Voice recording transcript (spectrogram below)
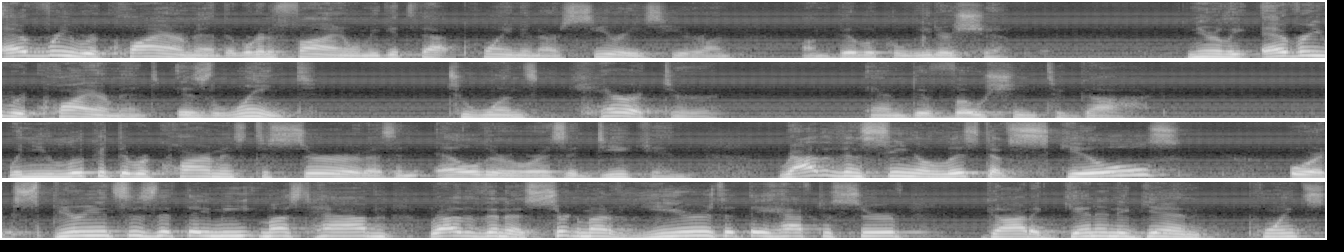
every requirement that we're going to find when we get to that point in our series here on, on biblical leadership, nearly every requirement is linked to one's character and devotion to God. When you look at the requirements to serve as an elder or as a deacon, rather than seeing a list of skills or experiences that they must have, rather than a certain amount of years that they have to serve, God again and again points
